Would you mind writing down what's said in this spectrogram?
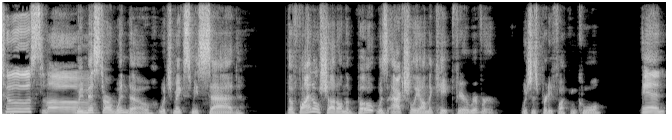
Too slow. We missed our window, which makes me sad. The final shot on the boat was actually on the Cape Fear River, which is pretty fucking cool. And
